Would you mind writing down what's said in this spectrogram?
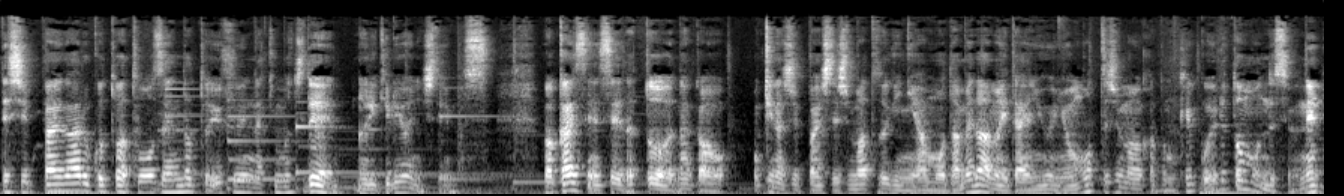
で、失敗があることは当然だというふうな気持ちで乗り切るようにしています。若い先生だと、なんか、大きな失敗してしまった時に、あ、もうダメだ、みたいな風に思ってしまう方も結構いると思うんですよね。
